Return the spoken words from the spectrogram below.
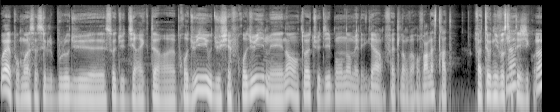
ouais, pour moi ça c'est le boulot du euh, soit du directeur euh, produit ou du chef produit, mais non, toi tu dis bon non mais les gars, en fait là on va revoir la strat. Enfin, t'es au niveau stratégie quoi. Ouais,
